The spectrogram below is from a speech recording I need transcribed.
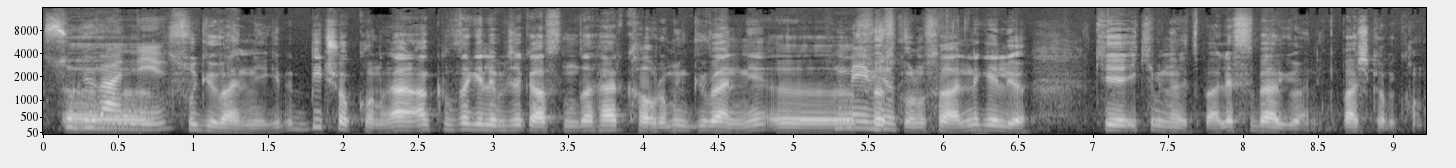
Su e, güvenliği. su güvenliği gibi birçok konu. Yani aklınıza gelebilecek aslında her kavramın güvenliği e, söz konusu haline geliyor. Ki 2000'ler itibariyle siber güvenlik başka bir konu.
